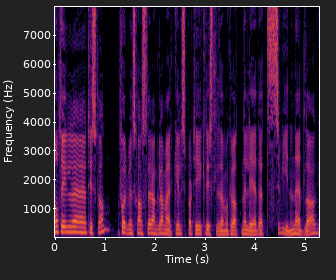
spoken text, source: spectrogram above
Nå til eh, Tyskland. Forbundskansler Angela Merkels parti Kristeligdemokratene led et sviende nederlag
